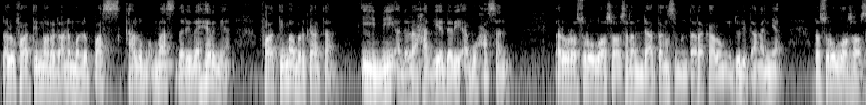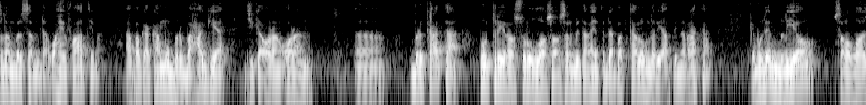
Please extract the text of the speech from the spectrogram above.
Lalu Fatimah anha melepas kalung emas dari lehernya. Fatimah berkata, ini adalah hadiah dari Abu Hasan. Lalu Rasulullah SAW datang sementara kalung itu di tangannya. Rasulullah SAW bersabda, Wahai Fatimah, apakah kamu berbahagia jika orang-orang uh, berkata, putri Rasulullah SAW di tangannya terdapat kalung dari api neraka? Kemudian beliau SAW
